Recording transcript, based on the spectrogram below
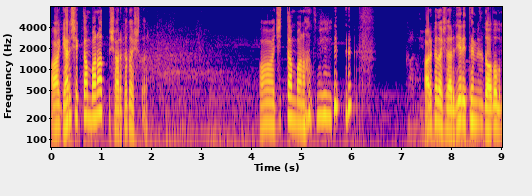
Aa gerçekten bana atmış arkadaşlar. Aa cidden bana atmış. Arkadaşlar diğer itemimizi de alalım.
